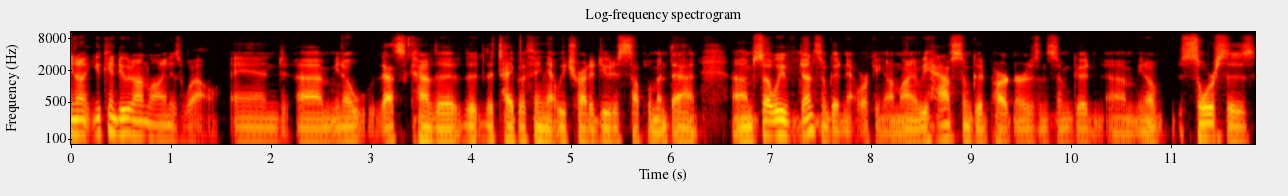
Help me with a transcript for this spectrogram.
you know you can do it online as well. And um, you know that's kind of the, the, the type of thing that we try to do to supplement that. Um, so we've done some good networking online. We have some good partners and some good um, you know sources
